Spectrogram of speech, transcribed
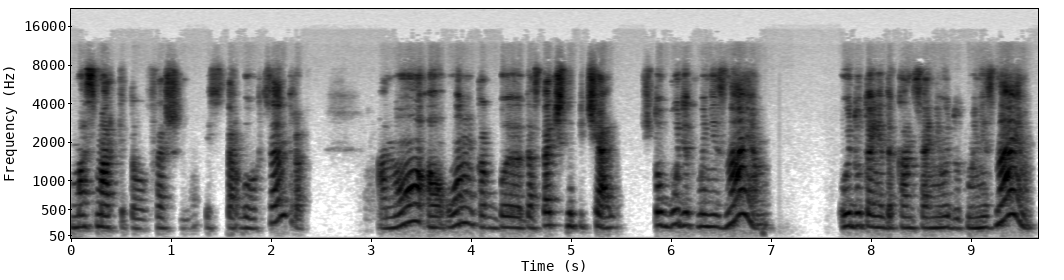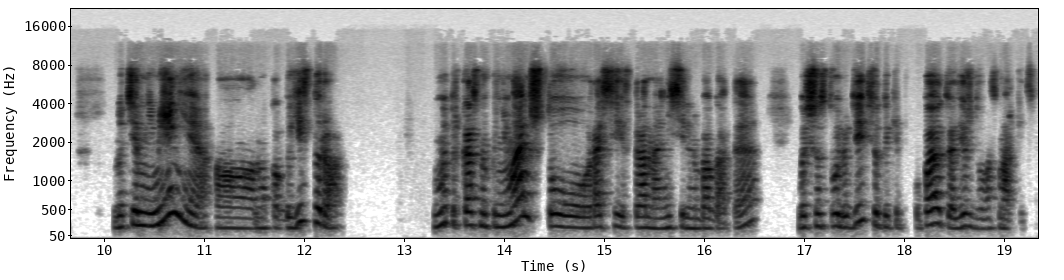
масс-маркетового fashion а из торговых центров, оно, а, он как бы достаточно печален. Что будет, мы не знаем. Уйдут они до конца, не уйдут, мы не знаем. Но тем не менее, а, ну, как бы есть дыра. Мы прекрасно понимаем, что Россия страна не сильно богатая. Большинство людей все-таки покупают одежду в масс-маркете.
